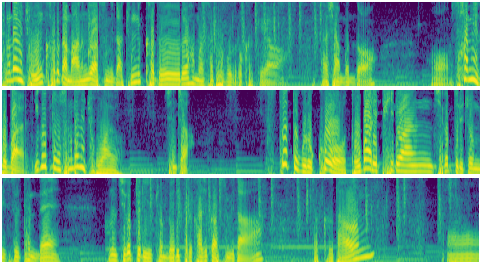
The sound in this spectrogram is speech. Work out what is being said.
상당히 좋은 카드가 많은 것 같습니다. 중립 카드를 한번 살펴보도록 할게요. 다시 한 번 더. 어, 3위 도발. 이것도 상당히 좋아요. 진짜. 스탯도 그렇고 도발이 필요한 직업들이 좀 있을 텐데 그런 직업들이 좀 메리트를 가질 것 같습니다. 자, 그 다음 어...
